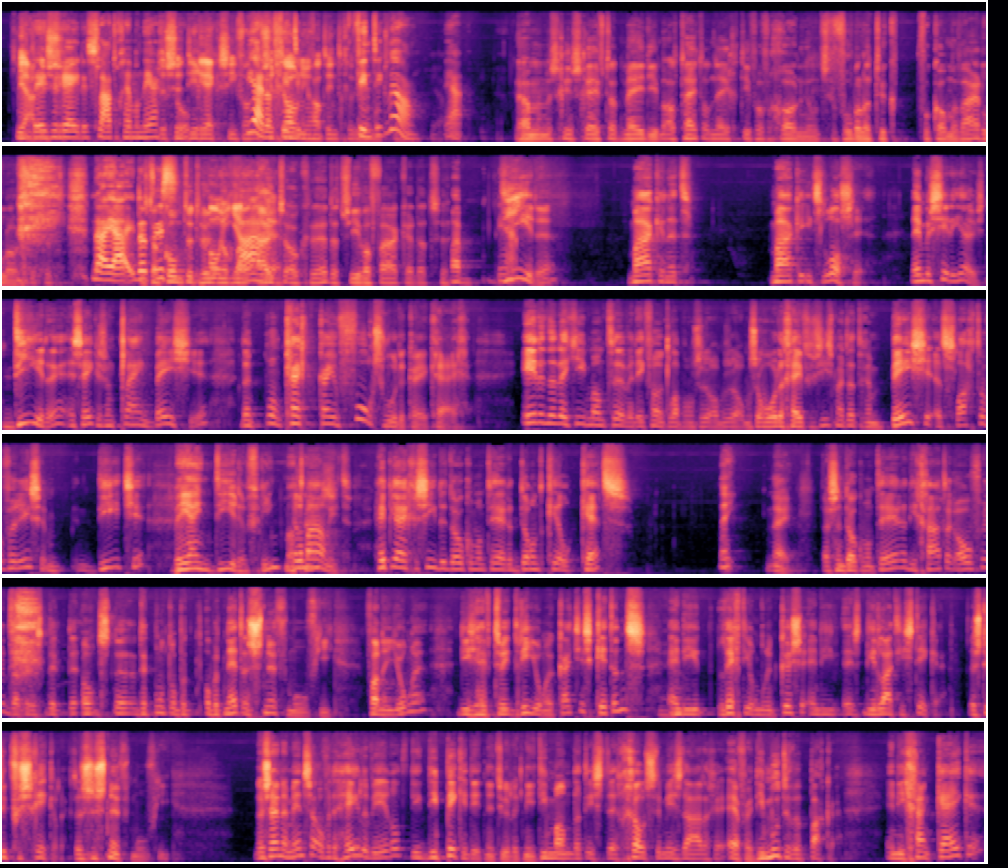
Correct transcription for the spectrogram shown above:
Ja, om deze dus, reden slaat toch helemaal nergens dus de op? directie van Ja, de vind Groningen ik- had in het gewin Vind ik wel. Ja. Ja, maar misschien schreef dat medium altijd al negatief over Groningen. Want ze voetballen natuurlijk volkomen waardeloos. Dus, dat- Nou ja, dus dat dan is... komt het hun al nog jaren. wel uit. Ook, hè? Dat zie je wel vaker. Dat ze, Maar Ja. dieren maken, het, maken iets los. Hè? Nee, maar serieus. Dieren, en zeker zo'n klein beestje, dan kom- krijg, kan je een volkswoede kan je krijgen. Eerder dan dat je iemand, eh, weet ik van een klap om zijn om, om oren geeft precies, maar dat er een beestje het slachtoffer is, een, een diertje, Ben jij een dierenvriend, Matthijs? helemaal niet. Heb jij gezien de documentaire Don't Kill Cats? Nee. Dat is een documentaire die gaat erover. Dat is de, de, de- er komt op het, op het net een snuffmovie van een jongen. Die heeft twee, drie jonge katjes, kittens. En die legt die onder een kussen en die, die laat die stikken. Dat is natuurlijk verschrikkelijk. Dat is een snuffmovie. Er zijn er mensen over de hele wereld die, die pikken dit natuurlijk niet. Die man, dat is de grootste misdadiger ever. Die moeten we pakken. En die gaan kijken,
